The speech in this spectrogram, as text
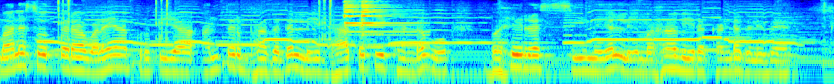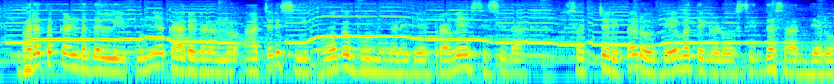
ಮಾನಸೋತ್ತರ ವಲಯಾಕೃತಿಯ ಅಂತರ್ಭಾಗದಲ್ಲಿ ಧಾತಕಿ ಖಂಡವು ಬಹಿರಸ್ ಸೀಮೆಯಲ್ಲಿ ಮಹಾವೀರ ಖಂಡಗಳಿವೆ. ಭರತಖಂಡದಲ್ಲಿ ಪುಣ್ಯ ಕಾರ್ಯಗಳನ್ನು ಆಚರಿಸಿ ಭೋಗಭೂಮಿಗಳಿಗೆ ಪ್ರವೇಶಿಸಿದ ಸಚ್ಚರಿತರು ದೇವತೆಗಳು ಸಿದ್ಧಸಾಧ್ಯರು.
